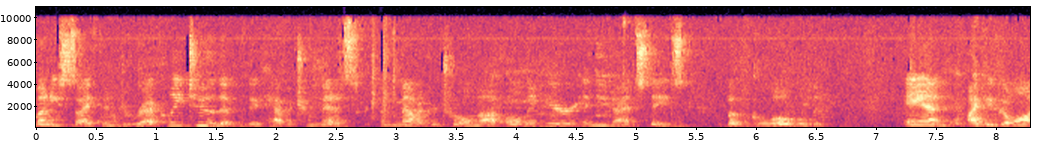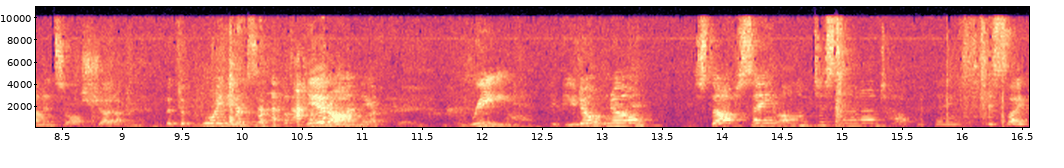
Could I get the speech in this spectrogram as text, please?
money siphoned directly to them. They have a tremendous amount of control, not only here in the United States, but globally. And I could go on and so I'll shut up. But the point is, get on there, read. If you don't know, stop saying, oh, I'm just not on top of things. It's like,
